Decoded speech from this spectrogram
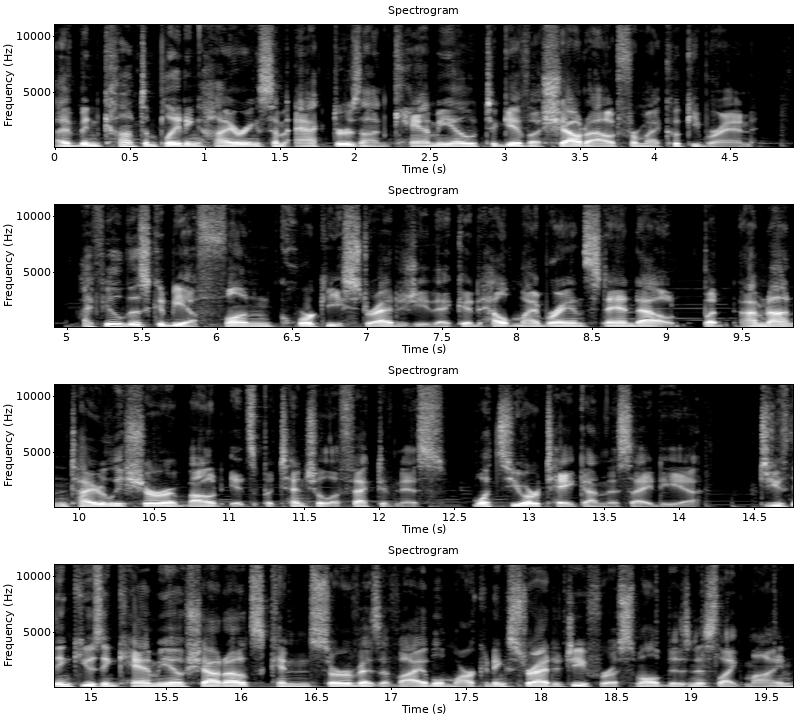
I've been contemplating hiring some actors on Cameo to give a shout out for my cookie brand. I feel this could be a fun, quirky strategy that could help my brand stand out, but I'm not entirely sure about its potential effectiveness. What's your take on this idea? Do you think using Cameo shoutouts can serve as a viable marketing strategy for a small business like mine?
